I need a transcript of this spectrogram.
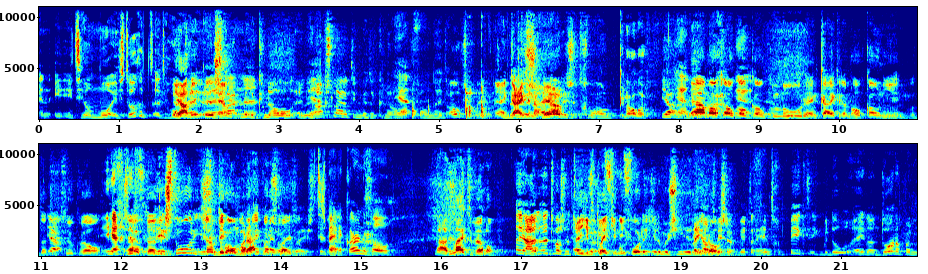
een, een, iets heel moois, toch? Het, het Ja, een start met een knal en een ja. afsluiting met een knal Ja. van het oogstwerk. En kijken naar- ja. is het gewoon... Knallen. Ja, Ja. Ja, maar ook, ook, ook, ook loeren en kijken naar een hoopkoningin. Want dat Ja. is natuurlijk wel... Ja. De historie is zijn dingen onbereikbaar in het leven. Het is bijna carnaval. Nou, het lijkt er wel op. Nou ja, Ja. het was Ja, natuurlijk... je verkleed je niet. Voordat je de machinerie had, werd er, werd er hand gepikt. Ik bedoel, hele dorpen,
